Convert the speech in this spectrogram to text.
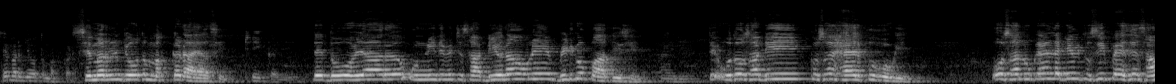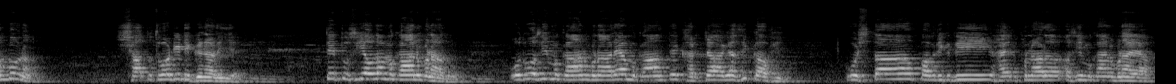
ਸਿਮਰਜੋਤ ਮੱਕੜ। ਸਿਮਰਨਜੋਤ ਮੱਕੜ ਆਇਆ ਸੀ। ਠੀਕ ਹੈ ਜੀ। ਤੇ 2019 ਦੇ ਵਿੱਚ ਸਾਡੀ ਉਹ ਨਾ ਉਹਨੇ ਵੀਡੀਓ ਪਾਤੀ ਸੀ। ਹਾਂਜੀ। ਤੇ ਉਦੋਂ ਸਾਡੀ ਕੁਝ ਹੈਲਪ ਹੋ ਗਈ। ਉਹ ਸਾਨੂੰ ਕਹਿਣ ਲੱਗੇ ਵੀ ਤੁਸੀਂ ਪੈਸੇ ਸਾਂਭੋ ਨਾ। ਛੱਤ ਤੁਹਾਡੀ ਡਿੱਗਣ ਵਾਲੀ ਹੈ। ਤੇ ਤੁਸੀਂ ਆਪਦਾ ਮਕਾਨ ਬਣਾ ਦਿਓ। ਉਦੋਂ ਅਸੀਂ ਮਕਾਨ ਬਣਾ ਲਿਆ। ਮਕਾਨ ਤੇ ਖਰਚਾ ਆ ਗਿਆ ਸੀ ਕਾਫੀ। ਕੁਛ ਤਾਂ ਪਬਲਿਕ ਦੀ ਹੈਲਪ ਨਾਲ ਅਸੀਂ ਮਕਾਨ ਬਣਾਇਆ।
